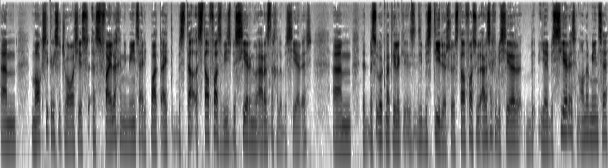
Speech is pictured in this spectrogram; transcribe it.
um, maak seker die situasie is is veilig en die mense uit die pad uit bestel, stel vas wie's beseer en hoe ernstig hulle beseer is. Ehm um, dit is ook natuurlik die bestuurder. So stel vas hoe ernstig jy beseer jy beseer is en ander mense.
